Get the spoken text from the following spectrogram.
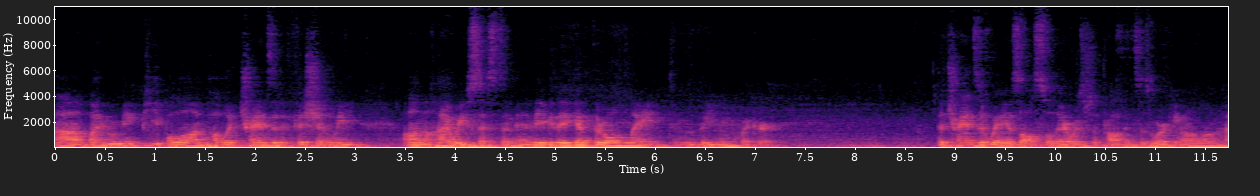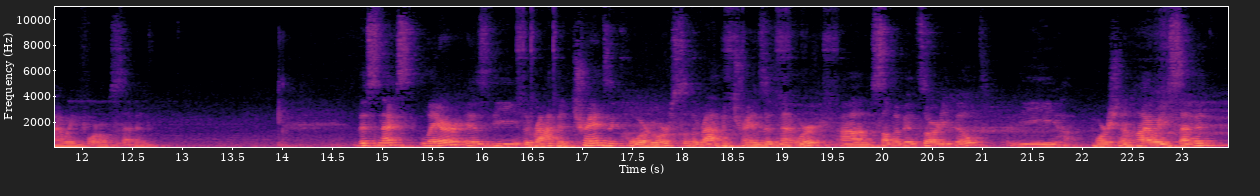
um, by moving people on public transit efficiently on the highway system. And maybe they get their own lane to move even quicker. The transitway is also there, which the province is working on along Highway 407. This next layer is the, the rapid transit corridor, so the rapid transit network. Um, some of it's already built. The portion of Highway 7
